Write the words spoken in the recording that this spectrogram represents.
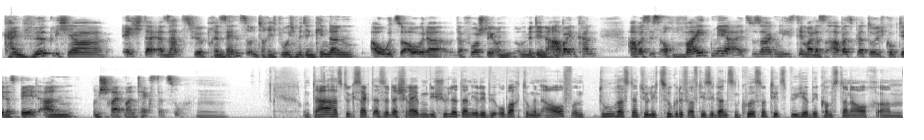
kein wirklicher, echter Ersatz für Präsenzunterricht, wo ich mit den Kindern Auge zu Auge da, davor stehe und, und mit denen arbeiten kann. Aber es ist auch weit mehr, als zu sagen, lies dir mal das Arbeitsblatt durch, guck dir das Bild an und schreib mal einen Text dazu. Mhm. Und da hast du gesagt, also da schreiben die Schüler dann ihre Beobachtungen auf und du hast natürlich Zugriff auf diese ganzen Kursnotizbücher, bekommst dann auch ähm,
